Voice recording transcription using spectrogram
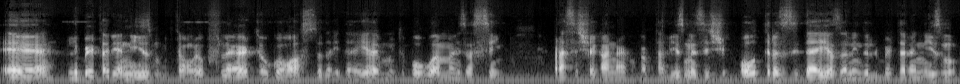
é libertarianismo. Então eu flerto, eu gosto da ideia, é muito boa, mas assim, para se chegar ao anarcocapitalismo, existem outras ideias além do libertarianismo,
